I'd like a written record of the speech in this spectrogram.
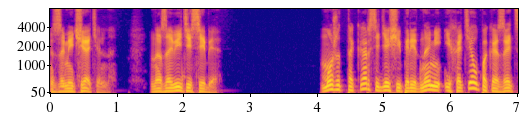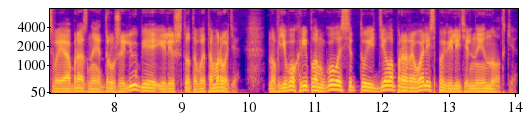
«Замечательно. Назовите себе. Может, Токар, сидящий перед нами, и хотел показать своеобразное дружелюбие или что-то в этом роде, но в его хриплом голосе то и дело прорывались повелительные нотки.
